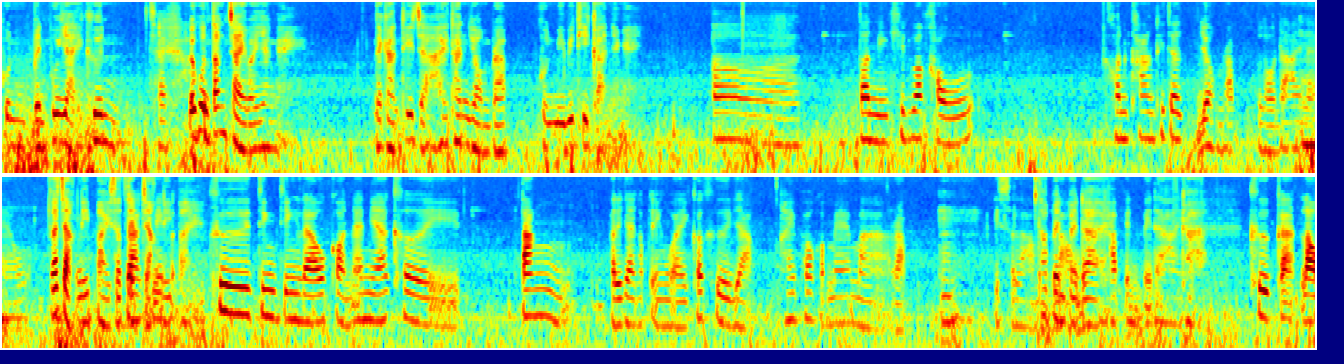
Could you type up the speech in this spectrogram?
คุณเป็นผู้ใหญ่ขึ้น ใช่ค่ะแล้วคุณตั้งใจไว้ยังไง ในการที่จะให้ท่านยอมรับคุณมีวิธีการยังไง เอ่อตอนนี้คิดว่าเขาค่อนข้างที่จะยอมรับเราได้แล้ว แล้วจากนี้ไปสเต็ปจากนี้ไป คือจริง ๆ แล้วก่อนหน้านี้เคยตั้งปฏิญาณกับตัวเองไว้ ก็คืออยากให้พ่อกับแม่มารับอืม อิสลามถ้าเป็นรไปได้ ถ้าเป็นไปได้ ค่ะ คือการเรา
